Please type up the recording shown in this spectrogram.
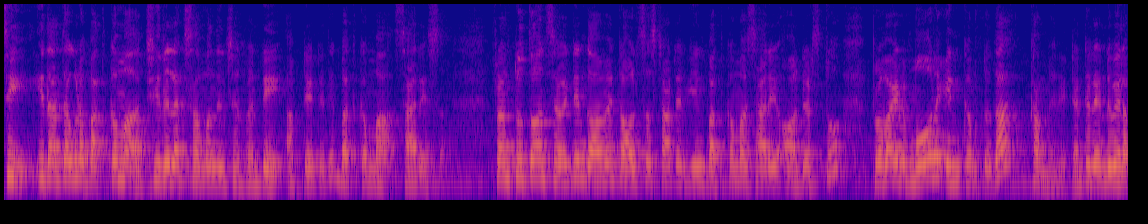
సి ఇదంతా కూడా బతుకమ్మ చీరలకు సంబంధించినటువంటి అప్డేట్ ఇది Bathukamma saris from two thousand seventeen government also started giving Bathukamma sari orders to provide more income to the community అంటే రెండు వేల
